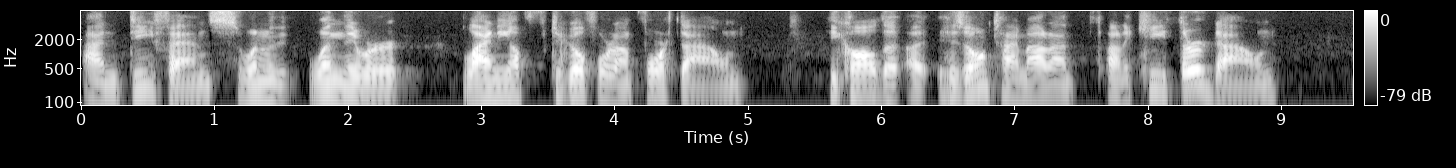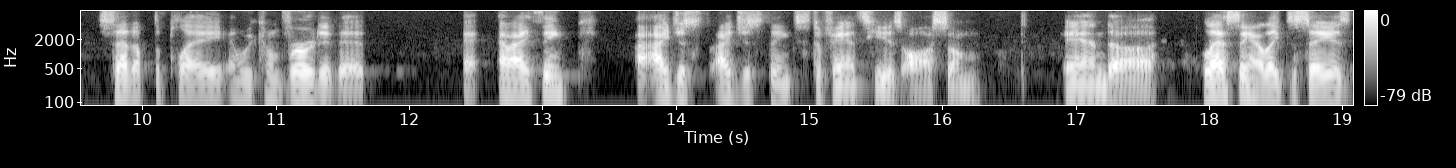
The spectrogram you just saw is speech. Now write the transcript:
on defense when when they were lining up to go for it on fourth down. He called a, a, his own timeout on on a key third down, set up the play, and we converted it. And I think I just I just think Stefanski is awesome. And uh, last thing I'd like to say is,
